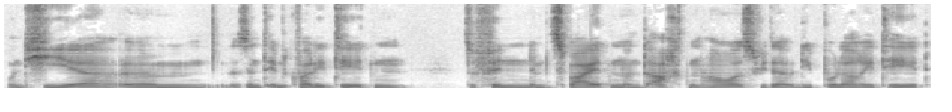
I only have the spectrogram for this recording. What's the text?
Und hier ähm, sind in Qualitäten zu finden im zweiten und achten Haus wieder die Polarität.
